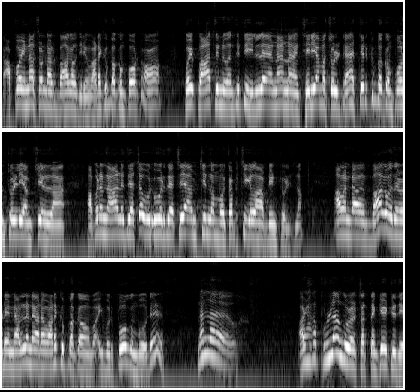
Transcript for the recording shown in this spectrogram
அப்போ என்ன சொன்னார் பாகவதர் வடக்கு பக்கம் போட்டோம் போய் பார்த்துட்டு வந்துட்டு இல்லைன்னா நான் தெரியாமல் சொல்லிட்டேன் தெற்கு பக்கம் போன்னு சொல்லி அமுச்சிடலாம். அப்புறம் நாலு தசை ஒரு ஒரு தசையை அமுச்சு நம்ம தப்பிச்சிக்கலாம் அப்படின்னு சொல்லிட்டோம். அவன் பாகவதனுடைய பாகவதருடைய நல்ல நேரம் வடக்கு பக்கம் இவர் போகும்போது நல்ல அழகாக புல்லாங்குழல் சத்தம் கேட்டுது.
